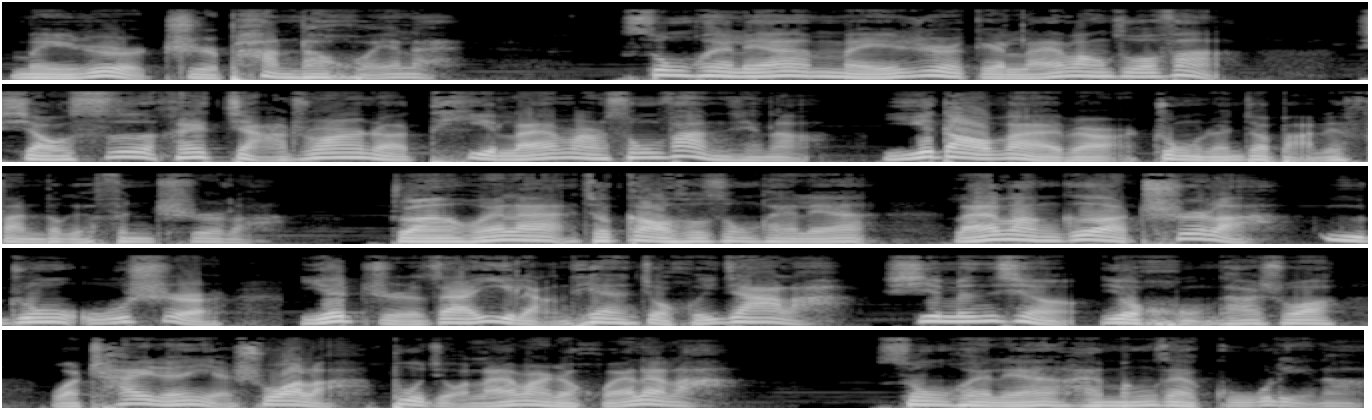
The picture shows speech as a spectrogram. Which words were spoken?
每日只盼他回来。宋惠莲每日给来旺做饭。小厮还假装着替来旺送饭去呢，一到外边，众人就把这饭都给分吃了。转回来就告诉宋惠莲：“来旺哥吃了，狱中无事，也只在一两天就回家了。”西门庆又哄他说：“我差人也说了，不久来旺就回来了。”宋惠莲还蒙在鼓里呢。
